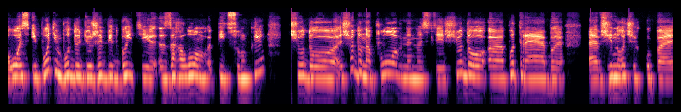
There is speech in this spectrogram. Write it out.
Ось і потім будуть уже підбиті загалом підсумки щодо щодо наповненості, щодо е, потреби е, в жіночих купе,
